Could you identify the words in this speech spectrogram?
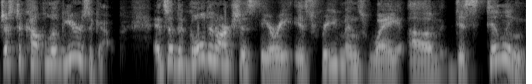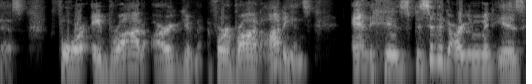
just a couple of years ago. And so, the Golden Arches theory is Friedman's way of distilling this for a broad argument, for a broad audience. And his specific argument is,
